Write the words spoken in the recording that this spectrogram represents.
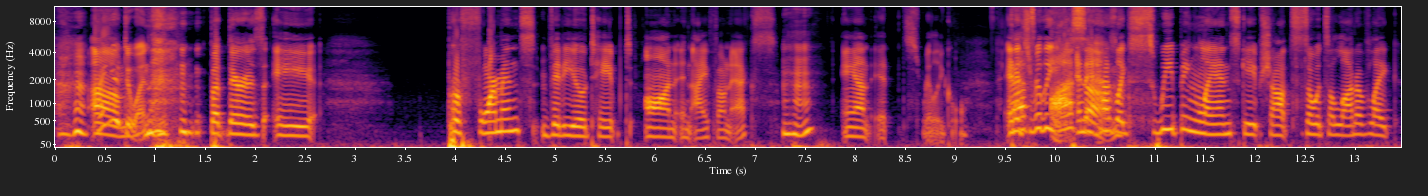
How are you doing? but there is a performance videotaped on an iPhone X, mm-hmm. And it's really cool. And That's it's really awesome. and it has like sweeping landscape shots, so it's a lot of like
